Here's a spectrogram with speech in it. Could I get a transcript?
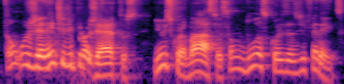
Então, o gerente de projetos e o Scrum Master são duas coisas diferentes.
